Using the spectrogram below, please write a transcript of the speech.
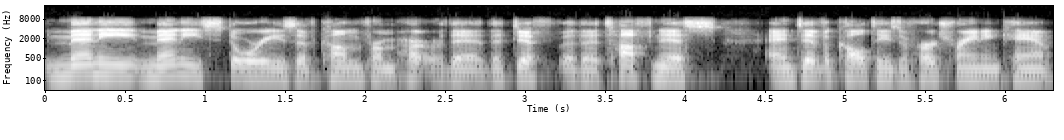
many many stories have come from her the the diff the toughness and difficulties of her training camp.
